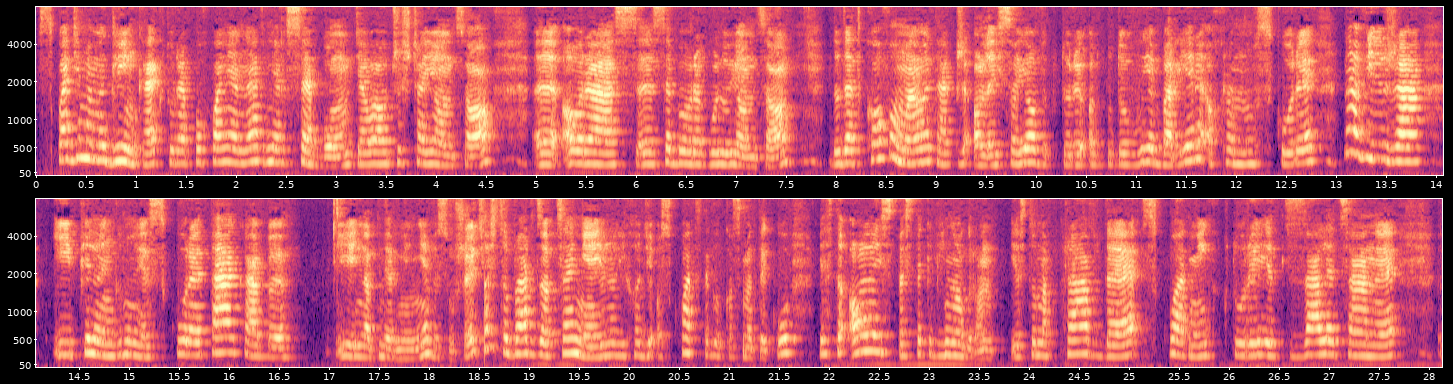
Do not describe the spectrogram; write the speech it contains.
W składzie mamy glinkę, która pochłania nadmiar sebum, działa oczyszczająco y, oraz y, seboregulująco. Dodatkowo mamy także olej sojowy, który odbudowuje barierę ochronną skóry, nawilża i pielęgnuje skórę tak, aby jej nadmiernie nie wysuszyć. Coś, co bardzo cenię, jeżeli chodzi o skład tego kosmetyku, jest to olej z pestek winogron. Jest to naprawdę składnik, który jest zalecany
